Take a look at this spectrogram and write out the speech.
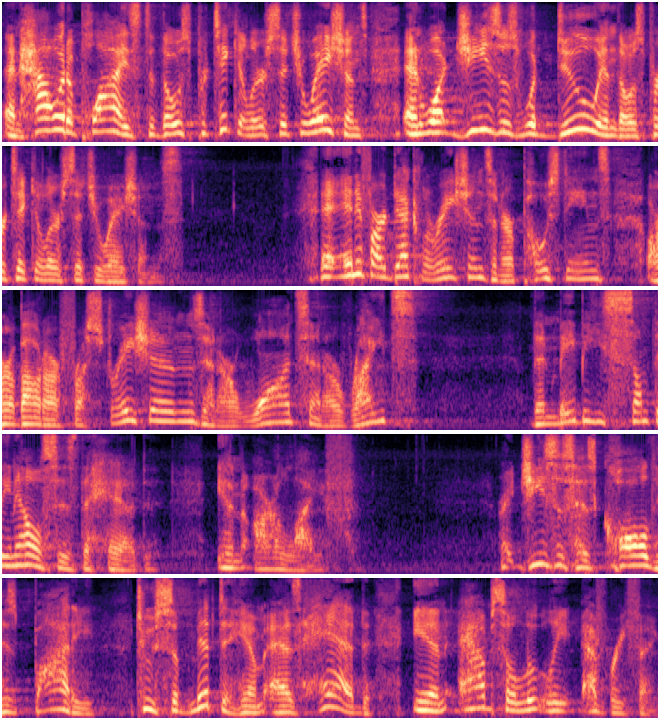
and how it applies to those particular situations and what Jesus would do in those particular situations. And if our declarations and our postings are about our frustrations and our wants and our rights, then maybe something else is the head in our life. Right? Jesus has called his body to submit to him as head in absolutely everything.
